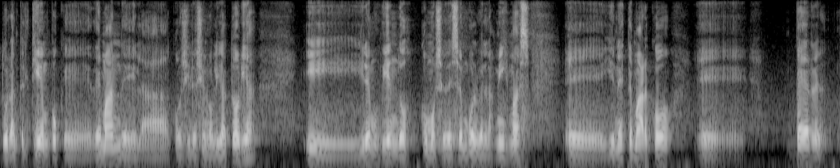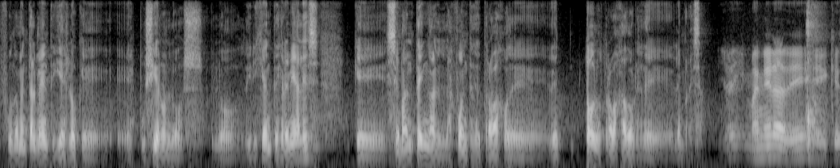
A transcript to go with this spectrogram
durante el tiempo que demande la conciliación obligatoria y iremos viendo cómo se desenvuelven las mismas eh, y en este marco eh, ver fundamentalmente, y es lo que expusieron los, los dirigentes gremiales, que se mantengan las fuentes de trabajo de todos los trabajadores de la empresa manera de eh, que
